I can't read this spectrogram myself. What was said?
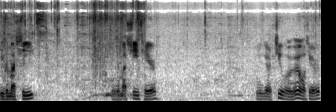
These are my sheaths. These are my sheaths here. You got two of them here.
